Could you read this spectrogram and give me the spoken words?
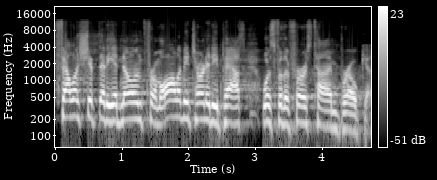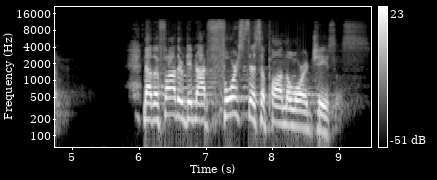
fellowship that he had known from all of eternity past was for the first time broken. Now, the Father did not force this upon the Lord Jesus.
